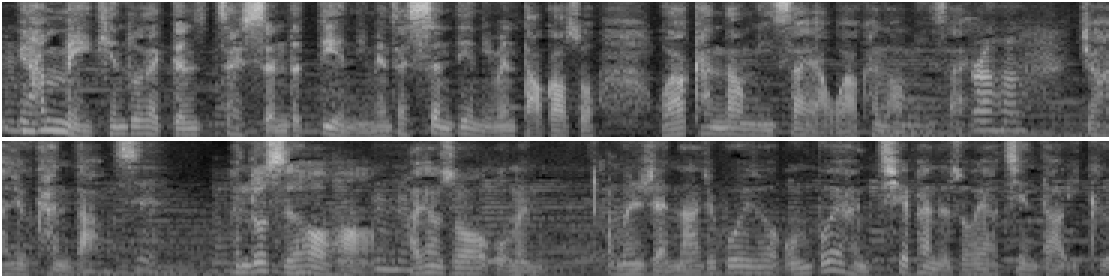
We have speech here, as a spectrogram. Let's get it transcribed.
因为他每天都在跟在神的殿里面，在圣殿里面祷告说，我要看到弥赛亚，我要看到弥赛亚。就他就看到。了，是。很多时候哈，好像说我们我们人呐，就不会说，我们不会很切盼的说要见到一个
